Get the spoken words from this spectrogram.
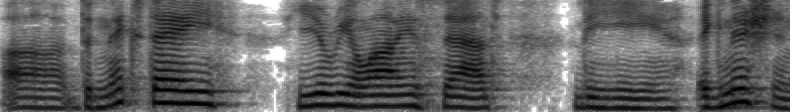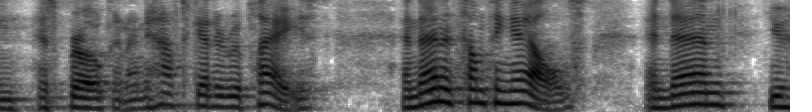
Uh, the next day you realize that the ignition is broken and you have to get it replaced. And then it's something else. And then you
